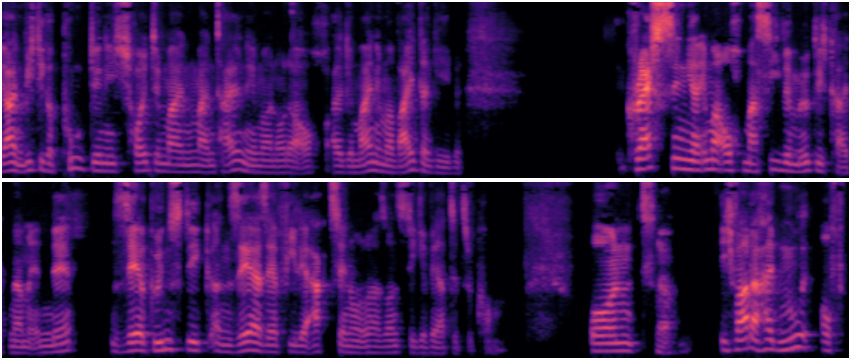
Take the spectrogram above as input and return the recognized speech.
ja, ein wichtiger Punkt, den ich heute meinen, meinen Teilnehmern oder auch allgemein immer weitergebe. Crashs sind ja immer auch massive Möglichkeiten am Ende sehr günstig an sehr, sehr viele Aktien oder sonstige Werte zu kommen. Und ja. ich war da halt nur auf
